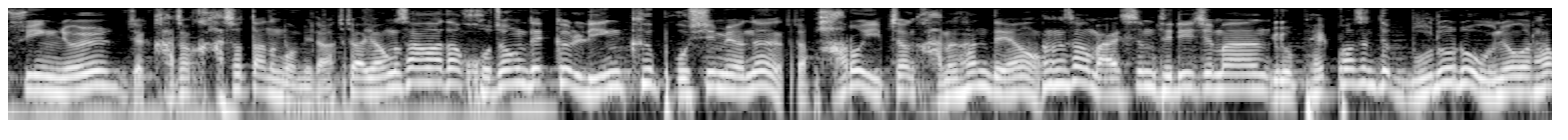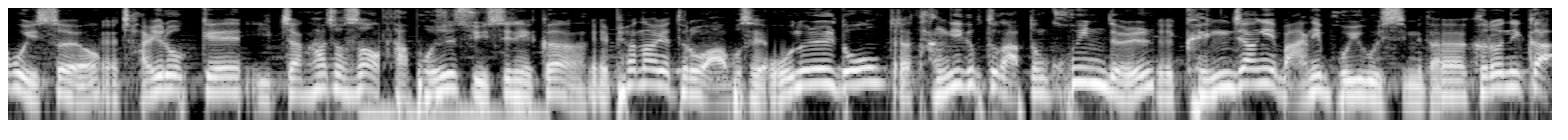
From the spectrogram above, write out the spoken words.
수익률 이제 가져가셨다는 겁니다. 자 영상 하단 고정 댓글 링크 보시면은 자, 바로 입장 가능한데요. 항상 말씀드리지만 요 100% 무료로 운영을 하고 있어요. 네, 자유롭게 입장하셔서 다 보실 수 있으니까 네, 편하게 들어와 보세요. 오늘도 자, 단기 급등 앞둔 코인들 네, 굉장히 많이 보이고 있습니다. 자, 그러니까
